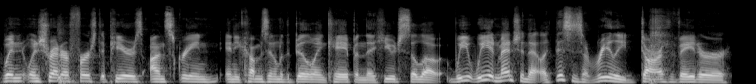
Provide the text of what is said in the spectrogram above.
when when Shredder first appears on screen and he comes in with the billowing cape and the huge silhouette, we we had mentioned that like this is a really Darth Vader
